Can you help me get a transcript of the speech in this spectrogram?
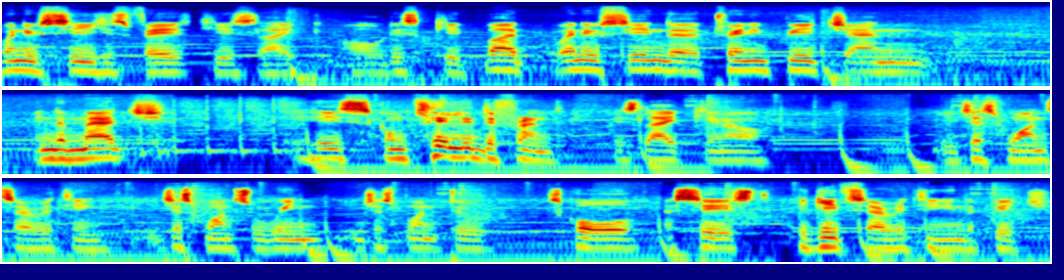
When you see his face, he's like, oh, this kid. But when you see in the training pitch and in the match, he's completely different. It's like, you know, he just wants everything. He just wants to win. He just wants to score, assist. He gives everything in the pitch.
